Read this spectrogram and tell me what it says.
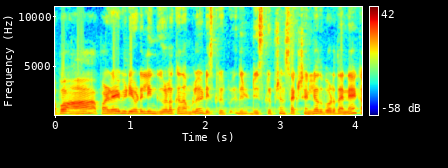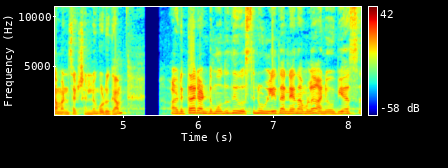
അപ്പോൾ ആ പഴയ വീഡിയോയുടെ ലിങ്കുകളൊക്കെ നമ്മൾ ഡിസ്ക്രിപ് ഡിസ്ക്രിപ്ഷൻ സെക്ഷനിലും അതുപോലെ തന്നെ കമന്റ് സെക്ഷനിലും കൊടുക്കാം. അടുത്ത രണ്ട് മൂന്ന് ദിവസത്തിനുള്ളിൽ തന്നെ നമ്മൾ അനൂബിയാസ്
